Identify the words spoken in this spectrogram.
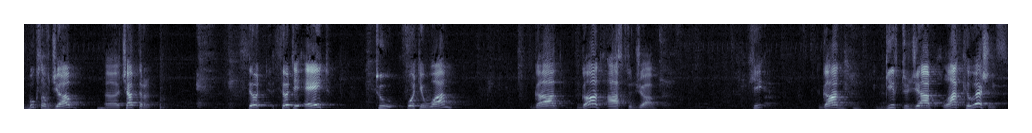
books of Job, uh, chapter 30 38 to 41, God God asked to Job. He God give to Job lot questions.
